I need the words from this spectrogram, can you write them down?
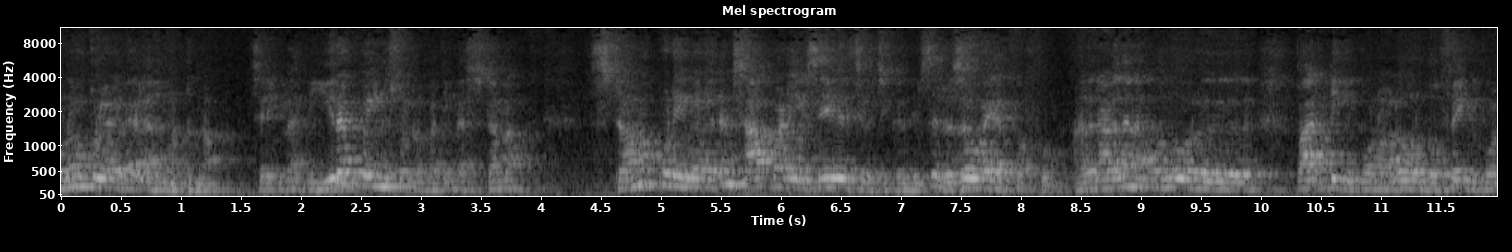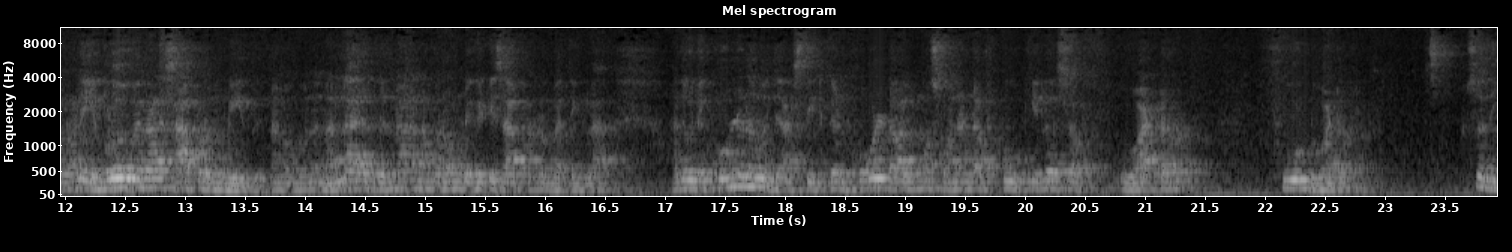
உணவுக்குள்ள வேலை அது மட்டும்தான். சரிங்களா? இப்போ இறப்பைன்னு சொல்கிறோம் பார்த்தீங்கன்னா ஸ்டமக். ஸ்டமக்குடைய வேலை தான் சாப்பாடை சேகரித்து வச்சுக்கிறது. இட்ஸ் ரிசர்வயர் ஃபார் ஃபுட் அதனால தான் நம்ம வந்து ஒரு பார்ட்டிக்கு போனாலோ ஒரு பொஃபேக்கு போனாலும் எவ்வளோ வேணாலும் சாப்பிட முடியுது. நமக்கு வந்து நல்லா இருக்குன்னா நம்ம ரவுண்டு கட்டி சாப்பிட்றோம் பார்த்தீங்களா அதோடைய கொள்ளளவு ஜாஸ்தி it can hold almost one and half two kilos of water food whatever so இந்த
